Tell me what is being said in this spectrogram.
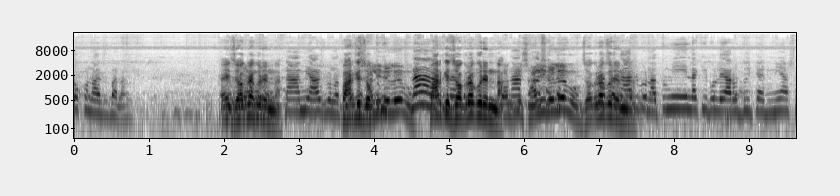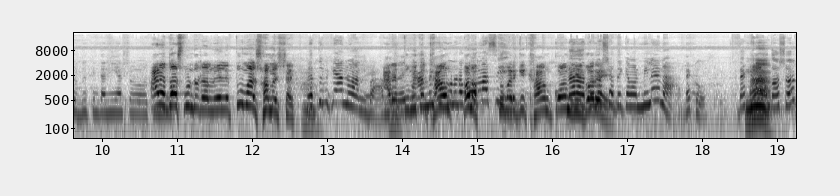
কখনো আসবা না। এই ঝগড়া করেন না। না আমি আসব না। পার্কে পার্কে ঝগড়া করেন না? ঝগড়া করেন না। আসব না। তুমি নাকি বলে আরও দুইটা নিয়ে আসো দুই তিনটা নিয়ে আসো। আরে দশ পনেরোটা লইলে তোমার সমস্যা কি? তুমি কেন আনবা? আরে তুমি তো খাওন? তোমার কি খাওন কম না, করে তোমার সাথে কি আমার মিলে না? দেখো। দর্শক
